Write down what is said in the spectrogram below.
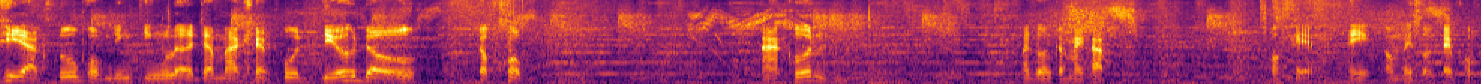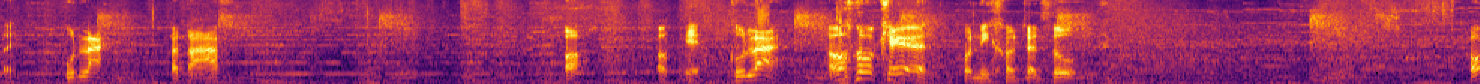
ที่อยากสู้ผมจริง ๆ เลยจะมาแค่พูดดิวโดกับผมอะคุณ มาโดนกันไหมครับ โอเคนี่เขาไม่สนใจผมเลย คุณล่ะสตาฟ อ๋อโอเค คุณล่ะ โอเค คนนี้เขาจะสู้โอ้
